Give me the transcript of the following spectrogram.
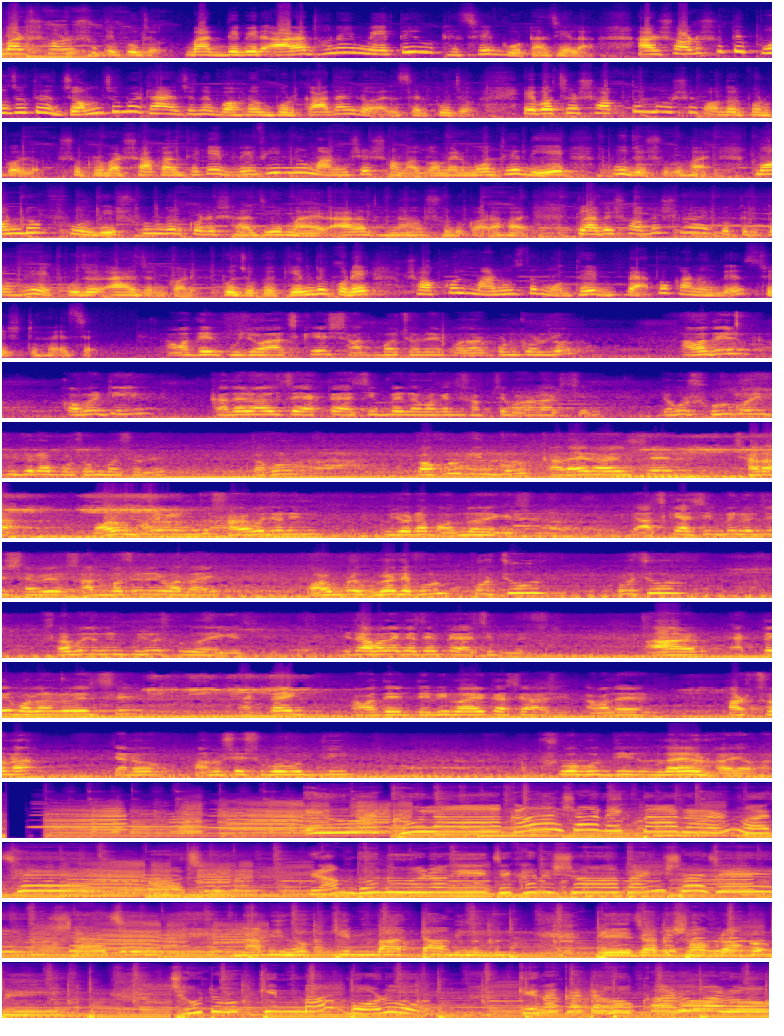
শুক্রবার সরস্বতী পুজো। বাগদেবীর আরাধনায় মেতে উঠেছে গোটা জেলা। আর সরস্বতী পুজোতে জমজমাট আয়োজনে বহরমপুর কাদাই রয়্যালসের পুজো। এবছর সপ্তম বর্ষে পদার্পণ করল। শুক্রবার সকাল থেকে বিভিন্ন মানুষের সমাগমের মধ্যে দিয়ে পুজো শুরু হয়। মণ্ডপ ফুল দিয়ে সুন্দর করে সাজিয়ে মায়ের আরাধনাও শুরু করা হয়। ক্লাবের সদস্যরা একত্রিত হয়ে পুজোর আয়োজন করে। পুজোকে কেন্দ্র করে সকল মানুষদের মধ্যে ব্যাপক আনন্দের সৃষ্টি হয়েছে। আমাদের পুজো আজকে সাত বছরে পদার্পণ করল। আমাদের কমিটি, কাদের রয়্যালসে একটা অ্যাচিভমেন্ট আমার কাছে সবচেয়ে ভালো লাগছে। যখন শুরু করি পুজোটা প্রথম বছরে, তখন তখন কিন্তু কাদাই রয়্যালসের ছাড়া বহরমপুরে কিন্তু সার্বজনীন পুজোটা বন্ধ হয়ে গেছে। আজকে অ্যাচিভমেন্ট হচ্ছে সাত বছরের মাথায় বহরমপুরে ঘুরে দেখুন, প্রচুর প্রচুর সার্বজনীন পুজো শুরু হয়ে গেছে। এটা আমাদের কাছে একটা অ্যাচিভমেন্ট আর একটাই বলার রয়েছে, একটাই আমাদের দেবী মায়ের কাছে আমাদের প্রার্থনা। যেন মানুষের শুভবুদ্ধি শুভবুদ্ধির উদয়ন হয় আমার। খোলা আকাশ অনেক তারার মাঝে। রামধনু রঙে যেখানে সবাই সাজে। সাজে। নামি হোক কিংবা দামি পেয়ে যাবে সব রকমই। ছোট হোক কিংবা বড় কেনাকাটা হোক আরও আরও।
